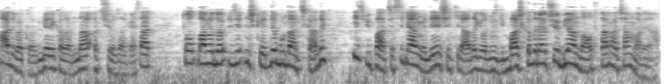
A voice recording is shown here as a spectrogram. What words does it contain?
Hadi bakalım geri kalanını da açıyoruz arkadaşlar. Toplamda 470 kredi de buradan çıkardık. Hiçbir parçası gelmedi. Şekil A'da gördüğünüz gibi. Başkaları açıyor bir anda 6 tane açan var ya.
